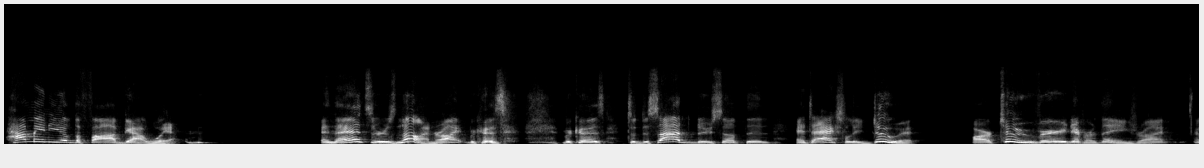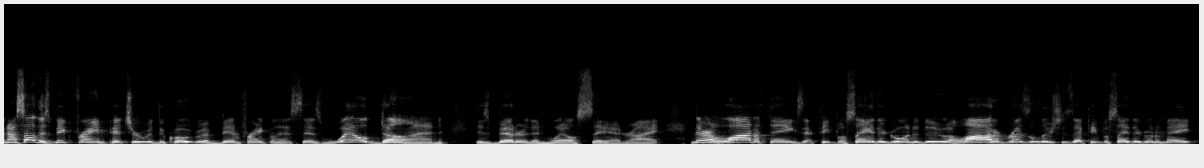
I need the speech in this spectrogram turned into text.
how many of the five got wet? And the answer is none, right? Because because to decide to do something and to actually do it are two very different things, right? And I saw this big frame picture with the quote of Ben Franklin that says, Well done is better than well said, right? And there are a lot of things that people say they're going to do, a lot of resolutions that people say they're going to make.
